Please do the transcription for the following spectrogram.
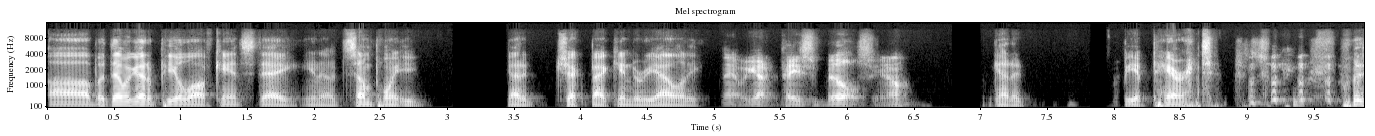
Uh, but then we gotta peel off, can't stay. You know, at some point you gotta check back into reality. Yeah, we got to pay some bills, you know? Gotta be a parent.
